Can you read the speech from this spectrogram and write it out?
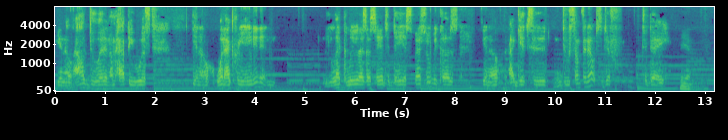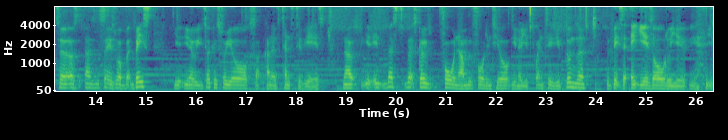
you know, I'll do it. And I'm happy with, you know, what I created. And luckily, as I said, today is special because, you know, I get to do something else different today. Yeah. So as, as I say as well, but based you, you, know, you took us through your kind of tentative years. Now, it, let's let's go forward now. Move forward into your, you know, your twenties. You've done the, the bits at eight years old, or you, you, you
